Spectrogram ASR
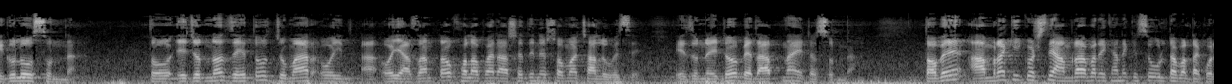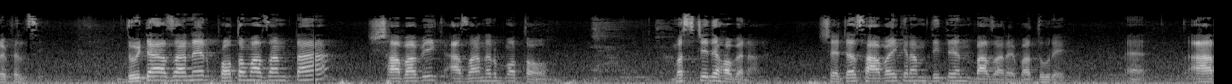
এগুলো সুন্না তো এই জন্য যেহেতু জুমার ওই ওই আজানটাও খোলাপায়ের রাশেদিনের সময় চালু হয়েছে এই জন্য এটাও বেদাত না, এটা সুন্না তবে আমরা কি করছি? আমরা আবার এখানে কিছু উল্টাপাল্টা করে ফেলছি। দুইটা আজানের প্রথম আজানটা স্বাভাবিক আজানের মতো মসজিদে হবে না। সেটা সাহাবাইকেরাম দিতেন বাজারে বা দূরে। আর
